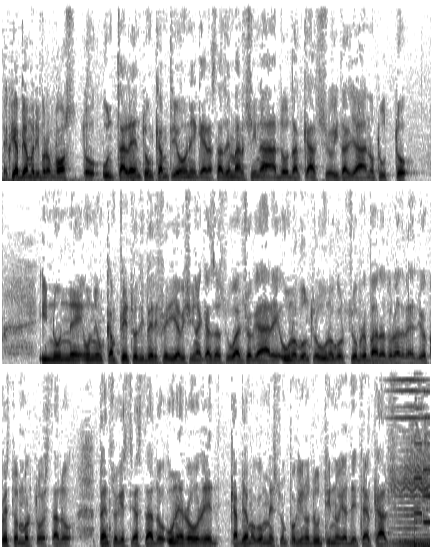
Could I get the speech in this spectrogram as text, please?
E qui abbiamo riproposto un talento, un campione che era stato emarginato dal calcio italiano tutto, in un, un, un, campetto di periferia vicino a casa sua a giocare uno contro uno col suo preparatore atletico questo è, molto, stato, penso che sia stato un errore che abbiamo commesso un pochino tutti noi addetti al calcio.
